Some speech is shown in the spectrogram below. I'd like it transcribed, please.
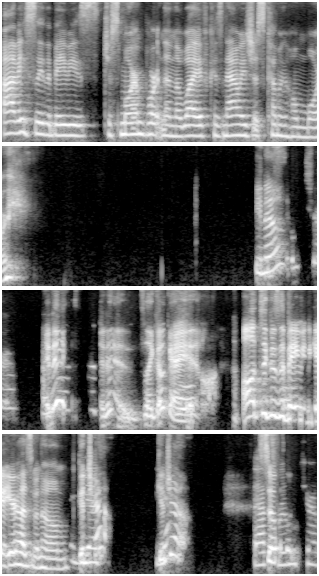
obviously the baby's just more important than the wife because now he's just coming home more. you know, it's so true. It is. it is. It's like, okay, all it took was a baby to get your husband home. Good Yes. job. Good Yes, job. That's So- really true.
